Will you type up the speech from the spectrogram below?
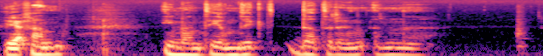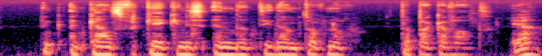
Ja. Van iemand die ontdekt dat er een, een, eh, een, een kans verkeken is en dat die dan toch nog te pakken valt. Ja.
